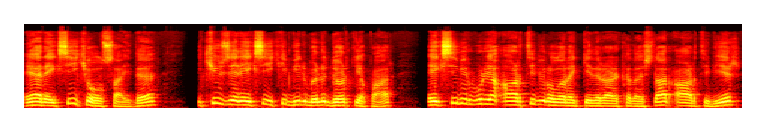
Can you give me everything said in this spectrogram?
eğer eksi 2 olsaydı 2 üzeri eksi 2 1 bölü 4 yapar. Eksi 1 buraya artı 1 olarak gelir arkadaşlar. Artı 1.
